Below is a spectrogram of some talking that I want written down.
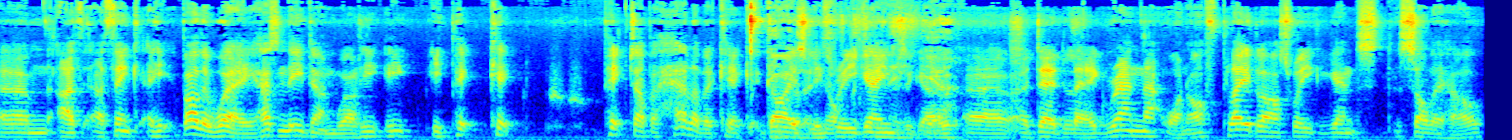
Um, I, I think. He, by the way, hasn't he done well? He he, he picked, kicked, picked up a hell of a kick at got Guiseley three games ago. Uh, a dead leg, ran that one off. Played last week against Solihull.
